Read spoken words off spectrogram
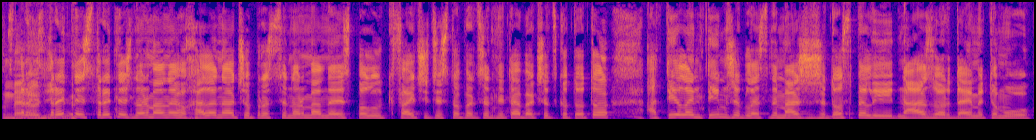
rodina. stretneš, stretneš normálneho chalana, čo proste normálne spolu fajčíte 100% tabak, všetko toto a ty len tým, že vlastne máš že dospelý názor, dajme tomu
